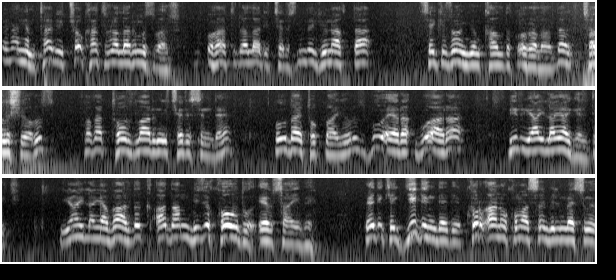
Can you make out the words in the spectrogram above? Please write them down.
Efendim tabii çok hatıralarımız var. Bu hatıralar içerisinde Yunak'ta 8-10 gün kaldık oralarda çalışıyoruz. Fakat tozların içerisinde buğday toplayıyoruz. Bu ara, bu ara bir yaylaya girdik. Yaylaya vardık. Adam bizi kovdu ev sahibi. Dedi ki gidin dedi. Kur'an okumasını bilmezsiniz.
